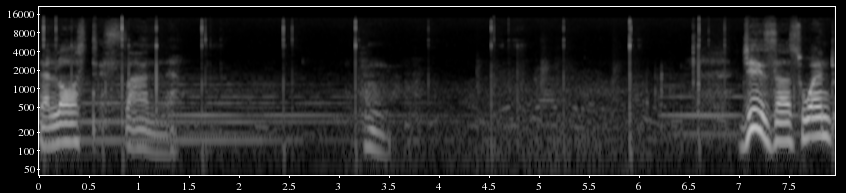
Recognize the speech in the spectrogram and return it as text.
The lost son. Hmm. Jesus went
